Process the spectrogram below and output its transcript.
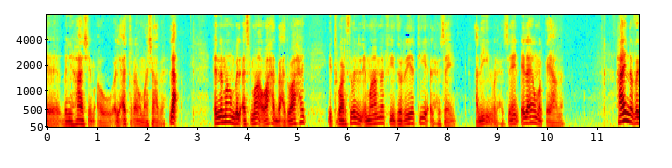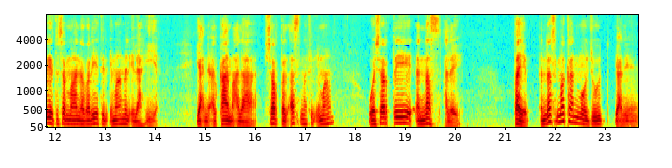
آه، بني هاشم أو العترة وما شابه. لا إنما هم بالأسماء واحد بعد واحد يتوارثون الإمامة في ذرية الحسين علي والحسين إلى يوم القيامة. هاي النظرية تسمى نظرية الإمامة الإلهية. يعني القائم على شرط العصمة في الإمام وشرط النص عليه. طيب النص ما كان موجود. يعني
